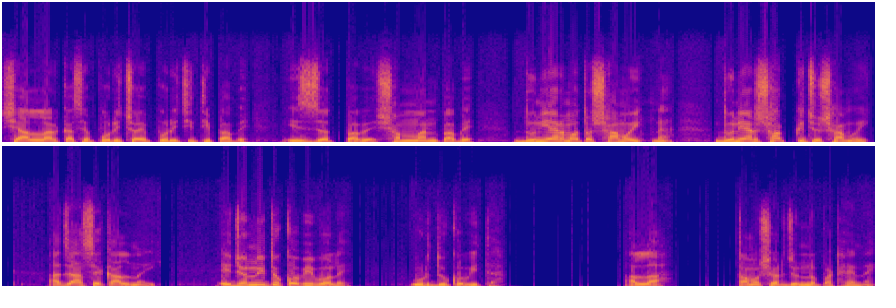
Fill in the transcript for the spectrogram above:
সে আল্লাহর কাছে পরিচয়, পরিচিতি পাবে, ইজ্জত পাবে, সম্মান পাবে। দুনিয়ার মতো সাময়িক না, দুনিয়ার সব কিছু সাময়িক। আজ আসে কাল নাই। এই জন্যই তো কবি বলে, উর্দু কবিতা। আল্লাহ তামসার জন্য পাঠায় নাই।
